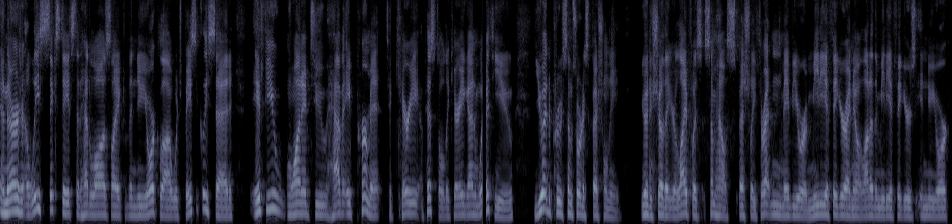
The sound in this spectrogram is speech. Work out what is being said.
And there are at least six states that had laws like the New York law, which basically said if you wanted to have a permit to carry a pistol, to carry a gun with you, you had to prove some sort of special need. You had to show that your life was somehow specially threatened. Maybe you were a media figure. I know a lot of the media figures in New York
